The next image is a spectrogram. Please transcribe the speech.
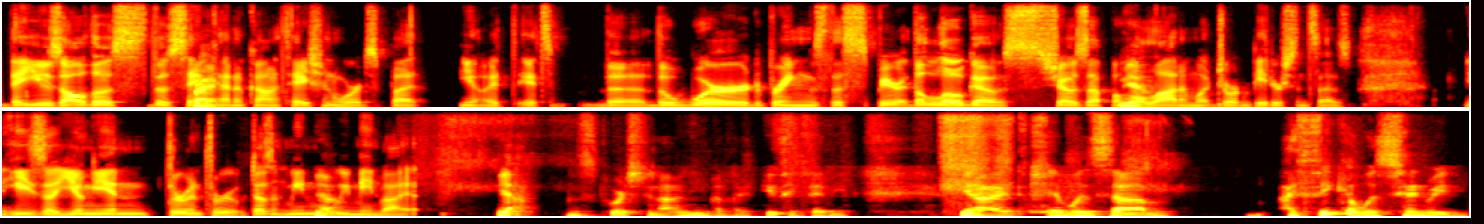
they use all those those same Right. kind of connotation words, but you know it, it's the the word brings the spirit. The logos shows up a Yeah. whole lot in what Jordan Peterson says. He's a Jungian through and through. Doesn't mean Yeah. what we mean by it. Yeah, words do not mean, but you think they mean. You know, it, it was. Um, I think it was Henry.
